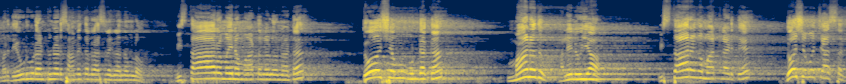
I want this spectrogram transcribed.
మరి దేవుడు కూడా అంటున్నాడు సామెతలు రాసిన గ్రంథంలో. విస్తారమైన మాటలలో నాట దోషము ఉండక మానదు. అలెలుయ్యా విస్తారంగా మాట్లాడితే దోషం వచ్చేస్తుంది.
